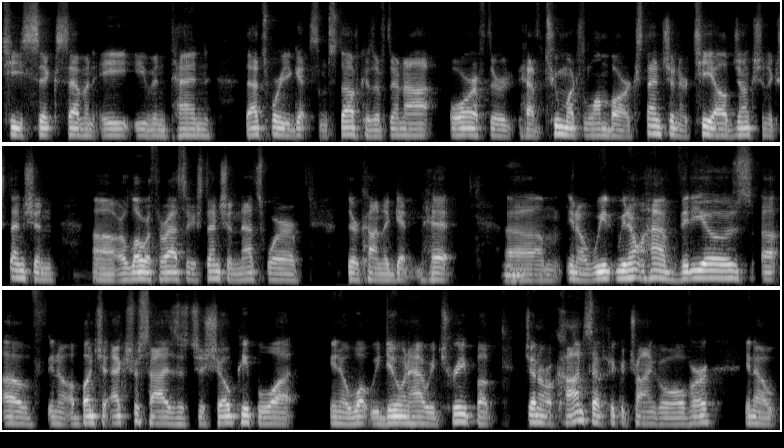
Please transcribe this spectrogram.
T six, seven, eight, even 10 that's where you get some stuff because if they're not, or if they have too much lumbar extension or TL junction extension uh, or lower thoracic extension, that's where they're kind of getting hit. Mm-hmm. Um, you know, we we don't have videos uh, of you know a bunch of exercises to show people what you know what we do and how we treat, but general concepts we could try and go over. You know,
